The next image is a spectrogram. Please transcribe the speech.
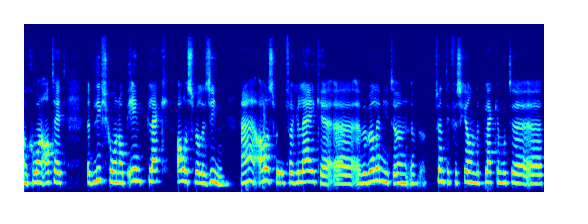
ook gewoon altijd het liefst gewoon op één plek alles willen zien. Hè? Alles willen vergelijken. we willen niet twintig verschillende plekken moeten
